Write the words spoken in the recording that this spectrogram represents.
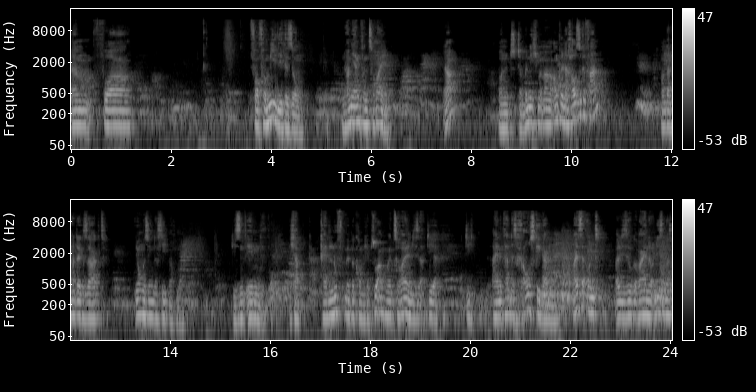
ähm, vor, vor Familie gesungen und haben die angefangen zu heulen. Ja? Und dann bin ich mit meinem Onkel nach Hause gefahren und dann hat er gesagt, Junge, sing das Lied nochmal. Die sind eben, ich habe keine Luft mehr bekommen, ich habe so angefangen zu heulen, die, die, die eine Tante ist rausgegangen, weißt du, und weil die so geweint hat und dies und das.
